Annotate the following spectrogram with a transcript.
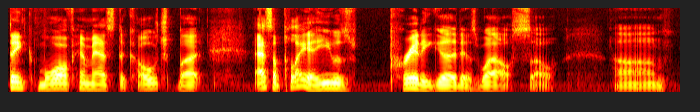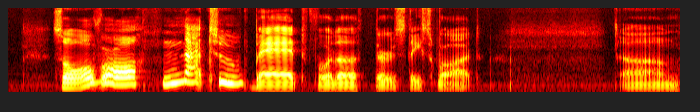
think more of him as the coach, but as a player, he was pretty good as well. So, um, so overall, not too bad for the Thursday squad. Um,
